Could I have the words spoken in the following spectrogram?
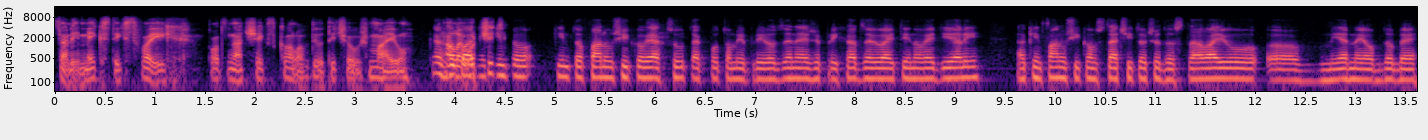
celý mix tých svojich podznačiek z Call of Duty, čo už majú. Každopádne, Ale určite... kým, to, kým to fanúšikovia chcú, tak potom je prirodzené, že prichádzajú aj tie nové diely. A kým fanúšikom stačí to, čo dostávajú e, v miernej obdobe,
